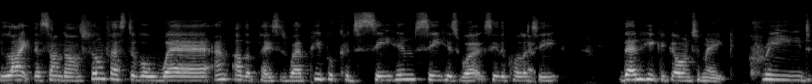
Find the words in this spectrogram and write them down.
like the Sundance Film Festival, where and other places where people could see him, see his work, see the quality. Yeah. Then he could go on to make Creed.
